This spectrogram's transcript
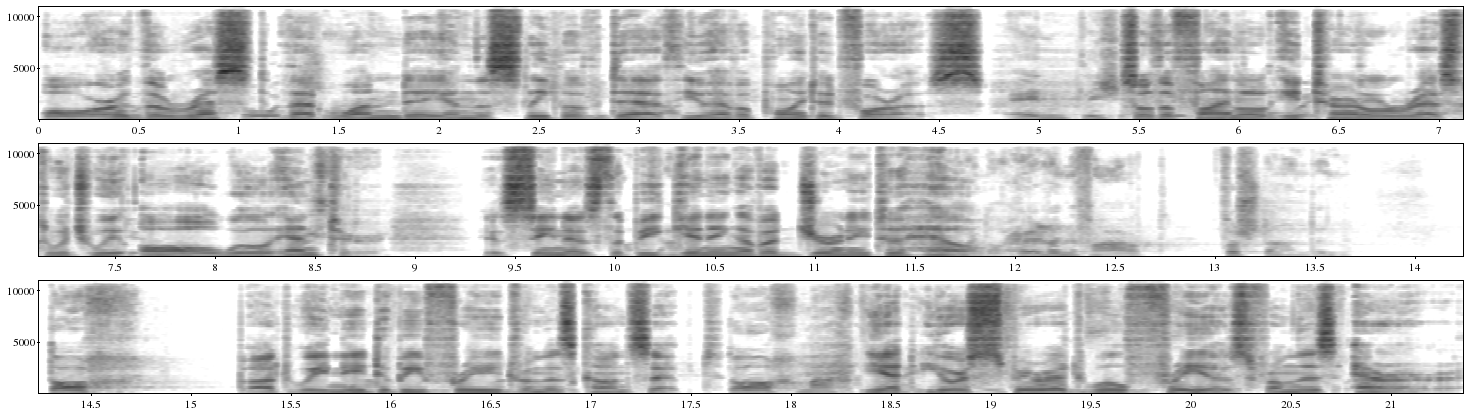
or the rest that one day in the sleep of death you have appointed for us. So the final eternal rest which we all will enter is seen as the beginning of a journey to hell. But we need to be freed from this concept. Yet your Spirit will free us from this error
